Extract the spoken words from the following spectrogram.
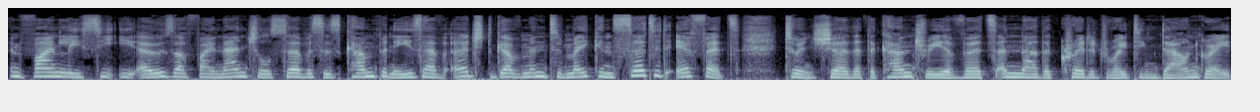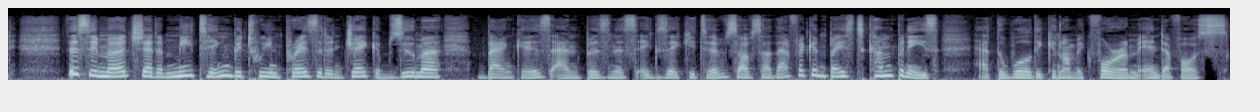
And finally, CEOs of financial services companies have urged government to make concerted efforts to ensure that the country averts another credit rating downgrade. This emerged at a meeting between President Jacob Zuma, bankers, and business executives of South African based companies at the World Economic Forum in Davos.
